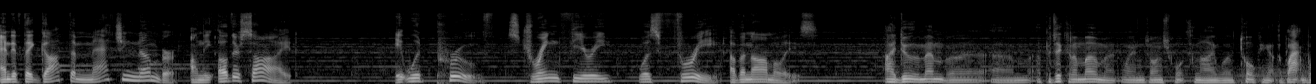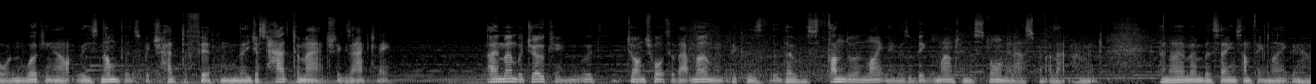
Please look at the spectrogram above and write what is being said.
And if they got the matching number on the other side, it would prove string theory was free of anomalies. I do remember um, a particular moment when John Schwarz and I were talking at the blackboard and working out these numbers which had to fit and they just had to match exactly. I remember joking with John Schwarz at that moment because there was thunder and lightning. There was a big mountain storm in Aspen at that moment. And I remember saying something like, you know,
